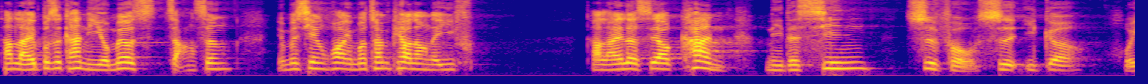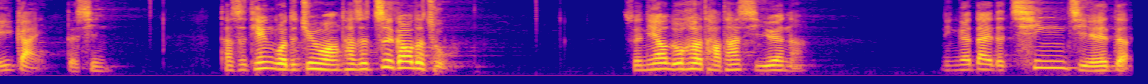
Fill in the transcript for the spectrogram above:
他来不是看你有没有掌声，有没有鲜花，有没有穿漂亮的衣服。他来了是要看你的心是否是一个悔改的心。他是天国的君王，他是至高的主。所以你要如何讨他喜悦呢？你应该带着清洁的。”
